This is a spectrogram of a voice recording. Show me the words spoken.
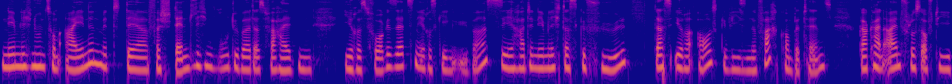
nämlich nun zum einen mit der verständlichen Wut über das Verhalten ihres Vorgesetzten, ihres Gegenübers. Sie hatte nämlich das Gefühl, dass ihre ausgewiesene Fachkompetenz gar keinen Einfluss auf die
